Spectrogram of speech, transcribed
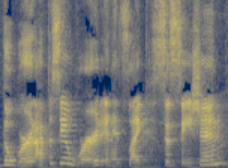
the word i have to say a word and it's like cessation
